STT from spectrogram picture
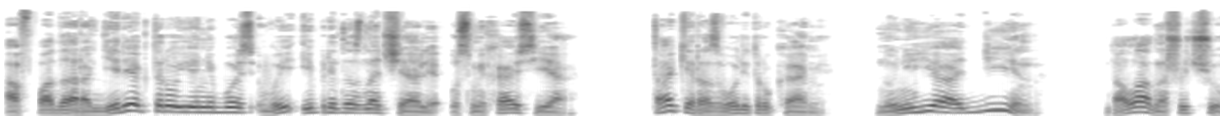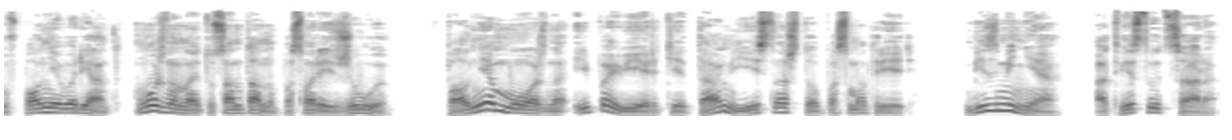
А в подарок директору ее, небось, вы и предназначали, усмехаюсь я. Так и разводит руками. Ну не я один. Да ладно, шучу, вполне вариант. Можно на эту Сантану посмотреть вживую? Вполне можно, и поверьте, там есть на что посмотреть. Без меня, ответствует Сара.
